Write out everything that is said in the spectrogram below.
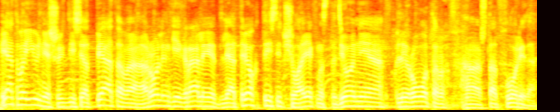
5 июня 65-го роллинги играли для трех тысяч человек на стадионе в Клируотер, а, штат Флорида.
